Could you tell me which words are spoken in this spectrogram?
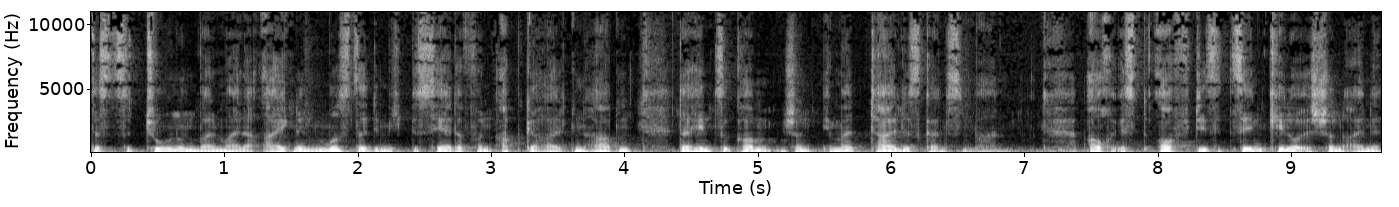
das zu tun und weil meine eigenen Muster, die mich bisher davon abgehalten haben, dahin zu kommen, schon immer Teil des Ganzen waren. Auch ist oft, diese 10 Kilo ist schon eine,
